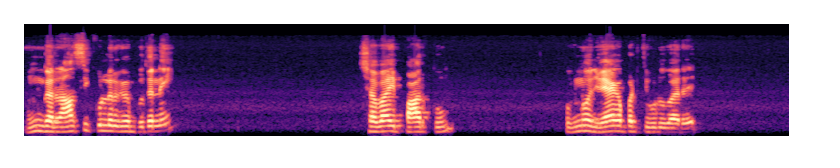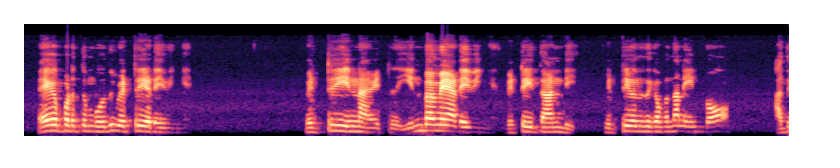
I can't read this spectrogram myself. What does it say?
உங்க ராசிக்குள்ள இருக்கிற புதனை செவ்வாய் பார்க்கும். இன்னும் கொஞ்சம் வேகப்படுத்தி விடுவாரு. வேகப்படுத்தும் போது வெற்றி அடைவீங்க. வெற்றி என்ன வெற்றி இன்பமே அடைவீங்க. வெற்றியை தாண்டி வெற்றி வந்ததுக்கு அப்புறம் தானே இன்பம். அது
